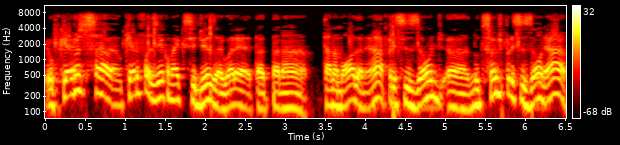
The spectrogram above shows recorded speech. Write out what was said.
eu quero, eu quero fazer, como é que se diz, agora é, tá, tá, na, tá na moda, né? Ah, precisão, de, uh, nutrição de precisão, né? Ah,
